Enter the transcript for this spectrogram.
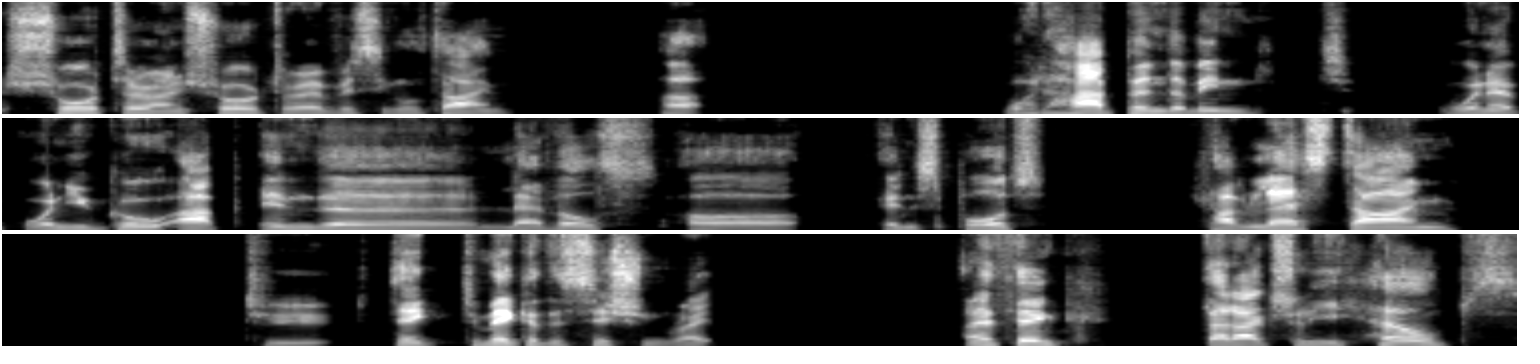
shorter and shorter every single time. Uh, what happened? I mean, when when you go up in the levels or uh, in sports, you have less time to take to make a decision, right? And I think that actually helps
